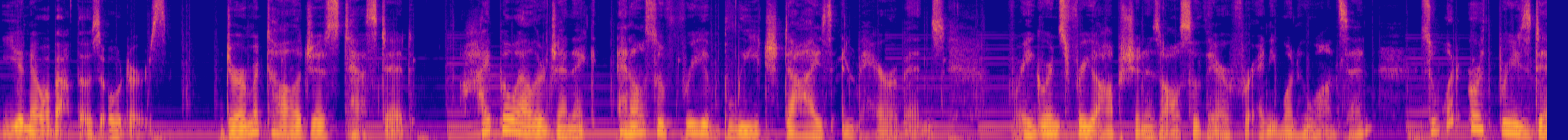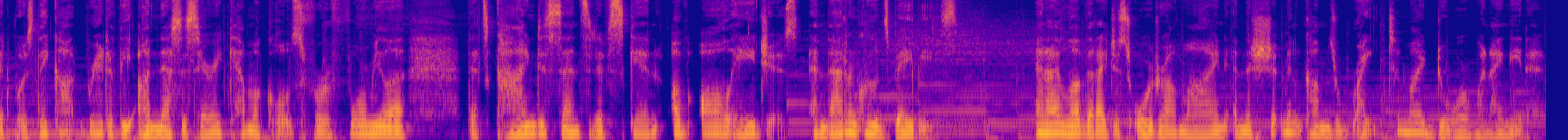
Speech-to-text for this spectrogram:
you know about those odors. Dermatologist tested, hypoallergenic, and also free of bleach, dyes, and parabens. Fragrance free option is also there for anyone who wants it. So, what Earth Breeze did was they got rid of the unnecessary chemicals for a formula that's kind to sensitive skin of all ages, and that includes babies. And I love that I just order online and the shipment comes right to my door when I need it.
